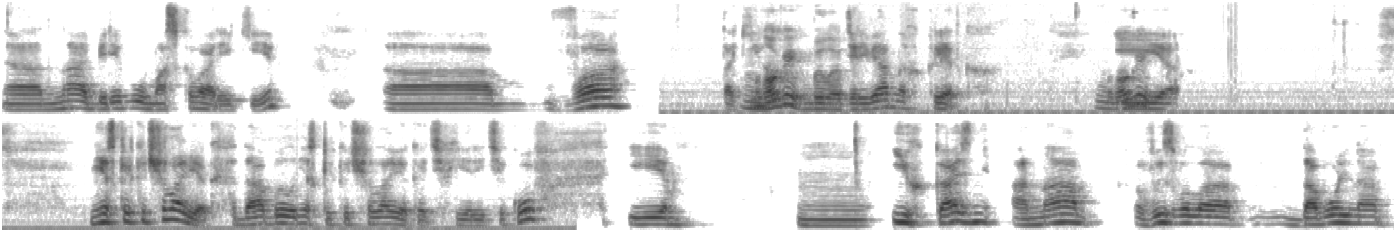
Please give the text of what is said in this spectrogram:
э, на берегу Москва-реки э, в таких Много их было? деревянных клетках. Много И их? несколько человек, да, было несколько человек этих еретиков, и их казнь, она вызвала довольно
